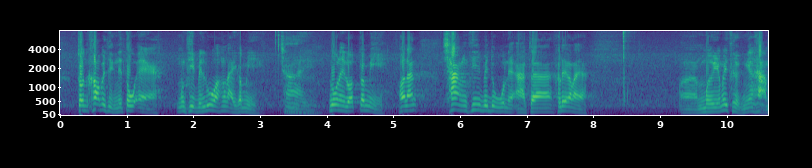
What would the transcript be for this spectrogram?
ๆ จนเข้าไปถึงในตู้แอร์บางทีไปรั่วข้างในก็มี ใช่รั่วในรถก็มี เพราะฉะนั้นช่างที่ไปดูเนี่ยอาจจะเขาเรียกอะไรอะอ่ามือยังไม่ถึงยังหาม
